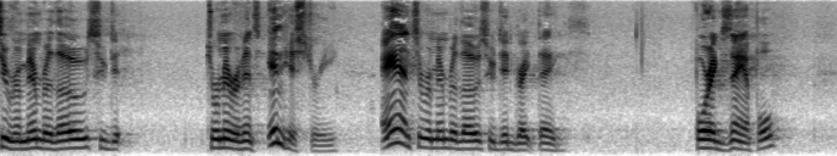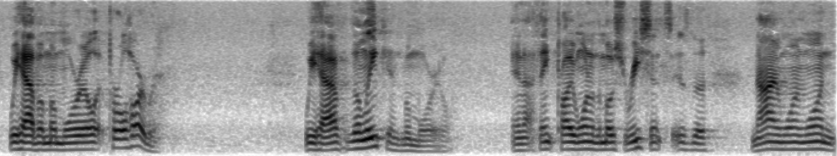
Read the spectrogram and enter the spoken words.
to remember those who did, to remember events in history and to remember those who did great things. For example, we have a memorial at Pearl Harbor. We have the Lincoln Memorial. And I think probably one of the most recent is the 911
